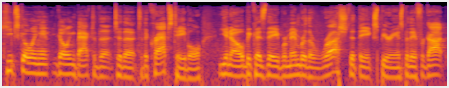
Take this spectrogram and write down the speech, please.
keeps going in, going back to the to the to the craps table, you know, because they remember the rush that they experienced, but they forgot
